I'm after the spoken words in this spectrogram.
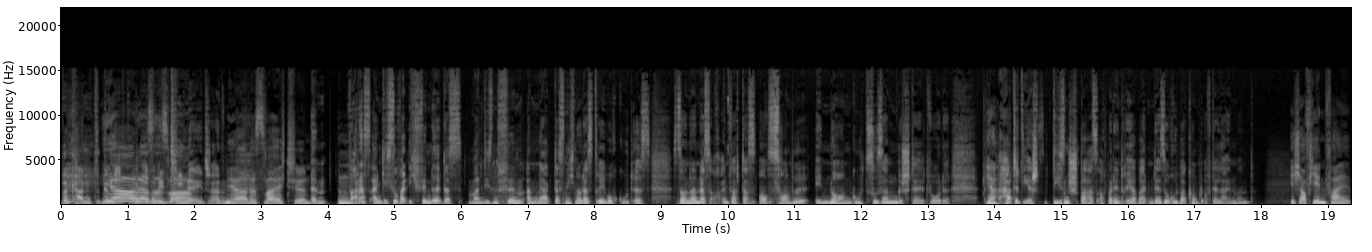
bekannt gemacht worden, also den Teenagern. Ja, das war echt schön. Ähm, War das eigentlich so? Weil ich finde, dass man diesen Film anmerkt, dass nicht nur das Drehbuch gut ist, sondern dass auch einfach das Ensemble enorm gut zusammengestellt wurde. Ja. Hattet ihr diesen Spaß auch bei den Dreharbeiten, der so rüberkommt auf der Leinwand? Ich auf jeden Fall.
